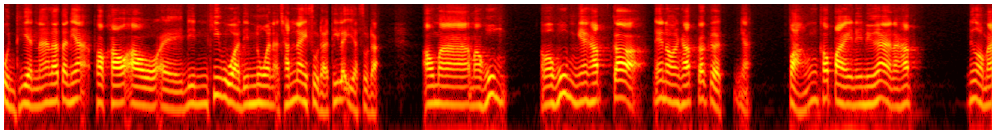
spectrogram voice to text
หุ่นเทียนนะ แล้วตอนเนี้ยพอเขาเอาไอ้ดินขี้วัวดินนวลอะชั้นในสุดอะที่ละเอียดสุดอะเอามามาหุ้ม เอามาหุ้มเงี้ยครับ ก็แน่นอนครับก็เกิดเนี่ยฝังเข้าไปในเนื้อนะครับนึกออกไหม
